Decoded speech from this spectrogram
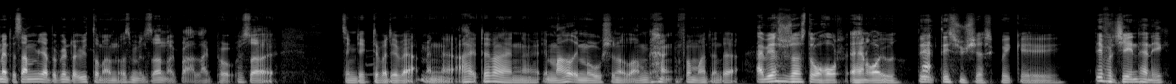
med det samme, jeg begyndte at ytre mig om noget, som helst, så havde nok bare lagt på. Så øh, tænkte ikke, det var det værd. Men øh, ej, det var en, øh, en meget emotional omgang for mig, den der. Jamen, jeg synes også, det var hårdt, at han røg ud. Det, Ja. det synes jeg sgu ikke... Øh, det fortjente han ikke.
